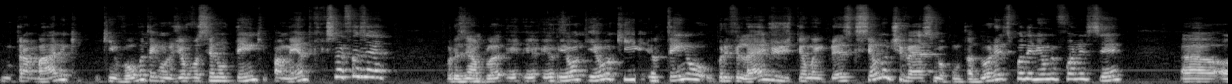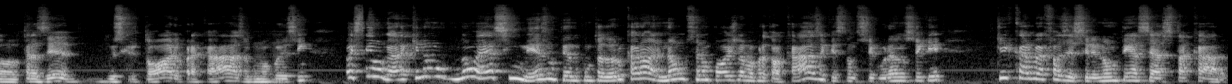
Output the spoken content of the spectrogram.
um trabalho que, que envolva tecnologia, ou você não tem equipamento, o que, que você vai fazer? Por exemplo, eu, eu, eu, eu aqui eu tenho o privilégio de ter uma empresa que se eu não tivesse meu computador, eles poderiam me fornecer, ah, ah, trazer do escritório para casa, alguma coisa assim. Mas tem lugar que não, não é assim mesmo, tendo computador, o cara, olha, não, você não pode levar para tua casa, questão de segurança, não sei o quê. O que o cara vai fazer se ele não tem acesso, tá caro?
